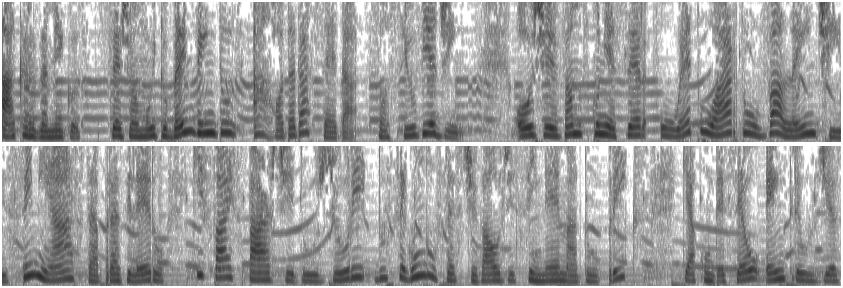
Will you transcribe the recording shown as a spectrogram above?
Olá, caros amigos. Sejam muito bem-vindos à Roda da Seda. Sou Silvia Jin. Hoje vamos conhecer o Eduardo Valente, cineasta brasileiro que faz parte do júri do segundo Festival de Cinema do BRICS, que aconteceu entre os dias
